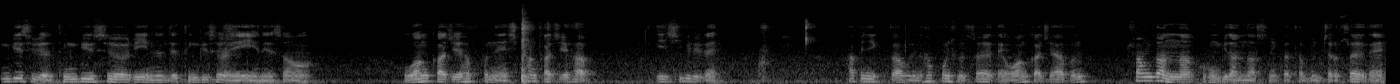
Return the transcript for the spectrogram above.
등비수열, 등비수열이 있는데 등비수열 AN에서 5항까지 합분에 10항까지 합, 이 11이래. 합이니까 우리는 합분식으로 써야 돼. 5항까지 합은 추항도 안 나왔고 공비도 안 나왔으니까 다 문자로 써야 돼.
